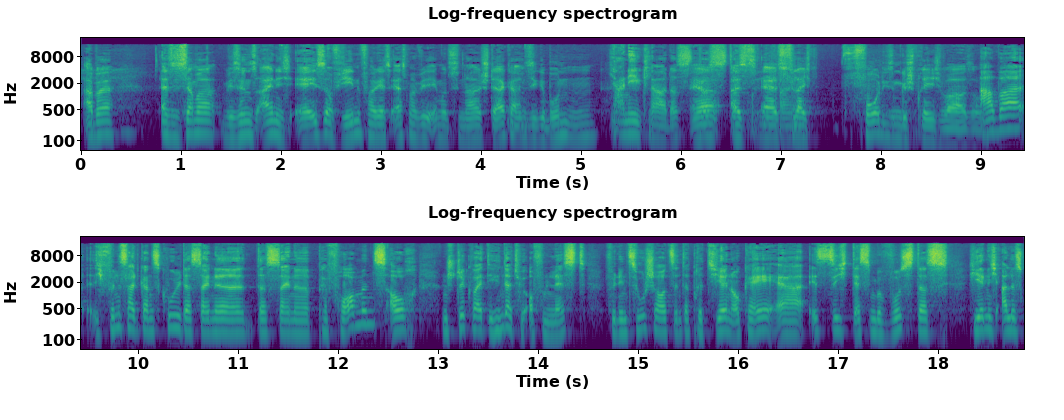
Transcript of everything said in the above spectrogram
Aber, also ich sag mal, wir sind uns einig, er ist auf jeden Fall jetzt erstmal wieder emotional stärker an sie gebunden, Ja, nee, klar, das, ja, das, das als er es vielleicht vor diesem Gespräch war. So. Aber ich finde es halt ganz cool, dass seine, dass seine Performance auch ein Stück weit die Hintertür offen lässt, für den Zuschauer zu interpretieren, okay, er ist sich dessen bewusst, dass hier nicht alles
